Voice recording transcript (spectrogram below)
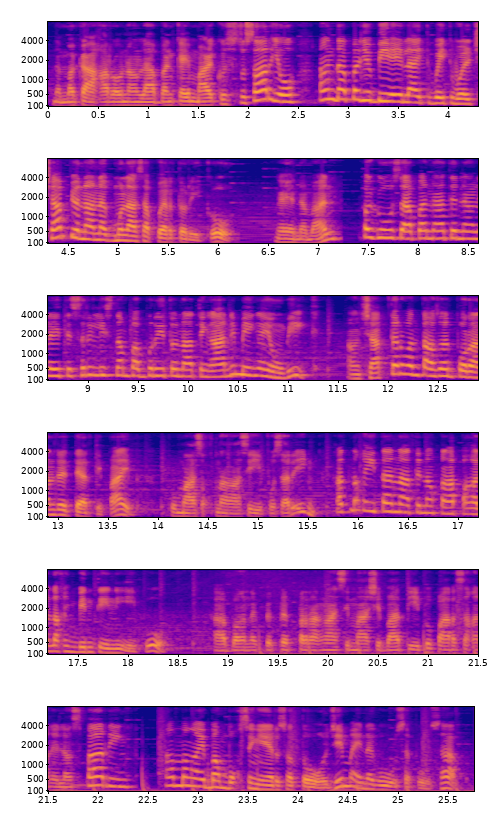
na magkakaroon ng laban kay Marcus Rosario ang WBA Lightweight World Champion na nagmula sa Puerto Rico. Ngayon naman, pag-uusapan natin ang latest release ng paborito nating anime ngayong week, ang chapter 1435 Pumasok na nga si Ipo sa ring at nakita natin ang napakalaking binti ni Ipo. Habang nagpe-prepara nga si Mashiba at Ipo para sa kanilang sparring, ang mga ibang boksingero sa Toho Gym ay nag-uusap-usap.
